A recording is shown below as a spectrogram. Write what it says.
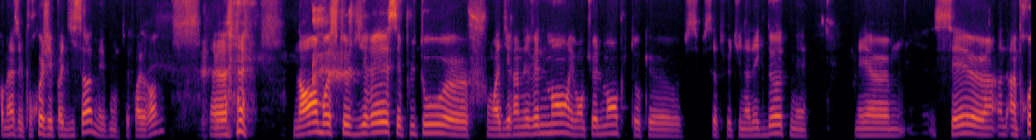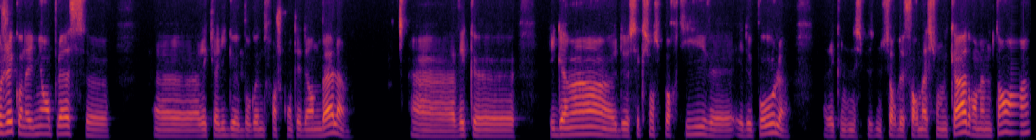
ah mince, mais pourquoi j'ai pas dit ça? Mais bon, c'est pas grave. Euh, non, moi, ce que je dirais, c'est plutôt, euh, on va dire, un événement éventuellement, plutôt que ça peut être une anecdote, mais, euh, c'est un, projet qu'on a mis en place avec la Ligue Bourgogne-Franche-Comté de handball, avec les gamins de section sportive et, de pôle, avec une, espèce, une sorte de formation de cadre en même temps. Hein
